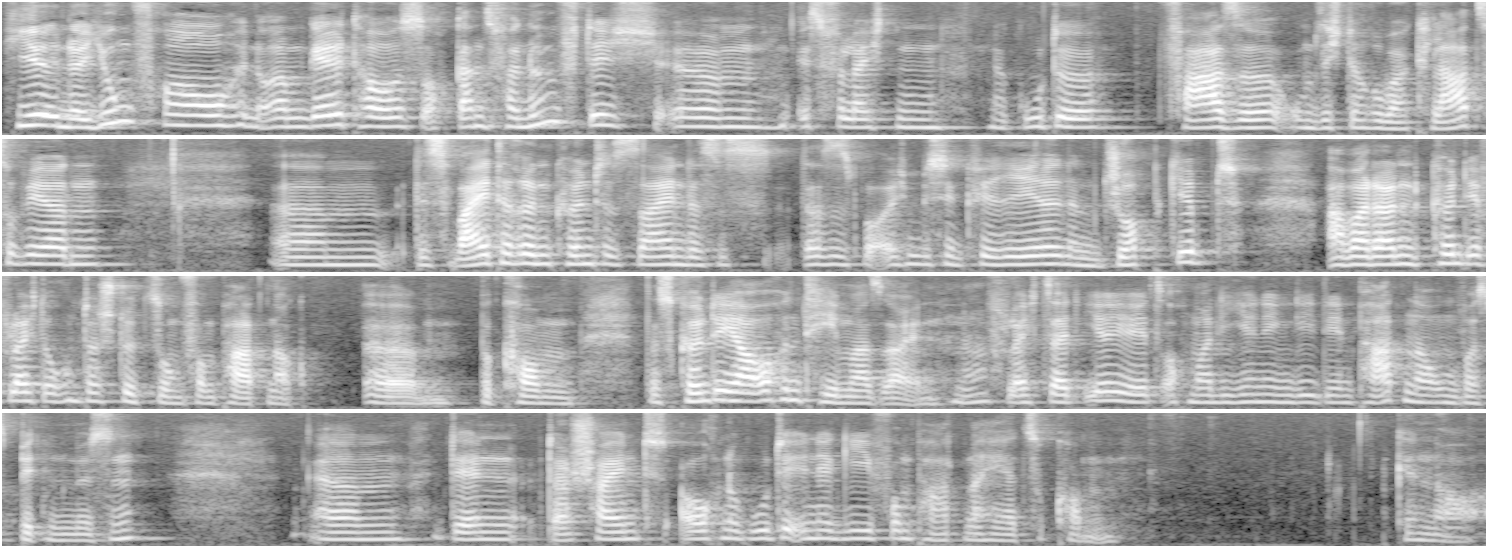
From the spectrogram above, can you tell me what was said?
Hier in der Jungfrau, in eurem Geldhaus, auch ganz vernünftig, ähm, ist vielleicht ein, eine gute Phase, um sich darüber klar zu werden. Ähm, des Weiteren könnte es sein, dass es, dass es bei euch ein bisschen Querelen im Job gibt, aber dann könnt ihr vielleicht auch Unterstützung vom Partner bekommen. Das könnte ja auch ein Thema sein. Ne? Vielleicht seid ihr jetzt auch mal diejenigen, die den Partner um was bitten müssen. ähm, denn da scheint auch eine gute Energie vom Partner herzukommen. Genau.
